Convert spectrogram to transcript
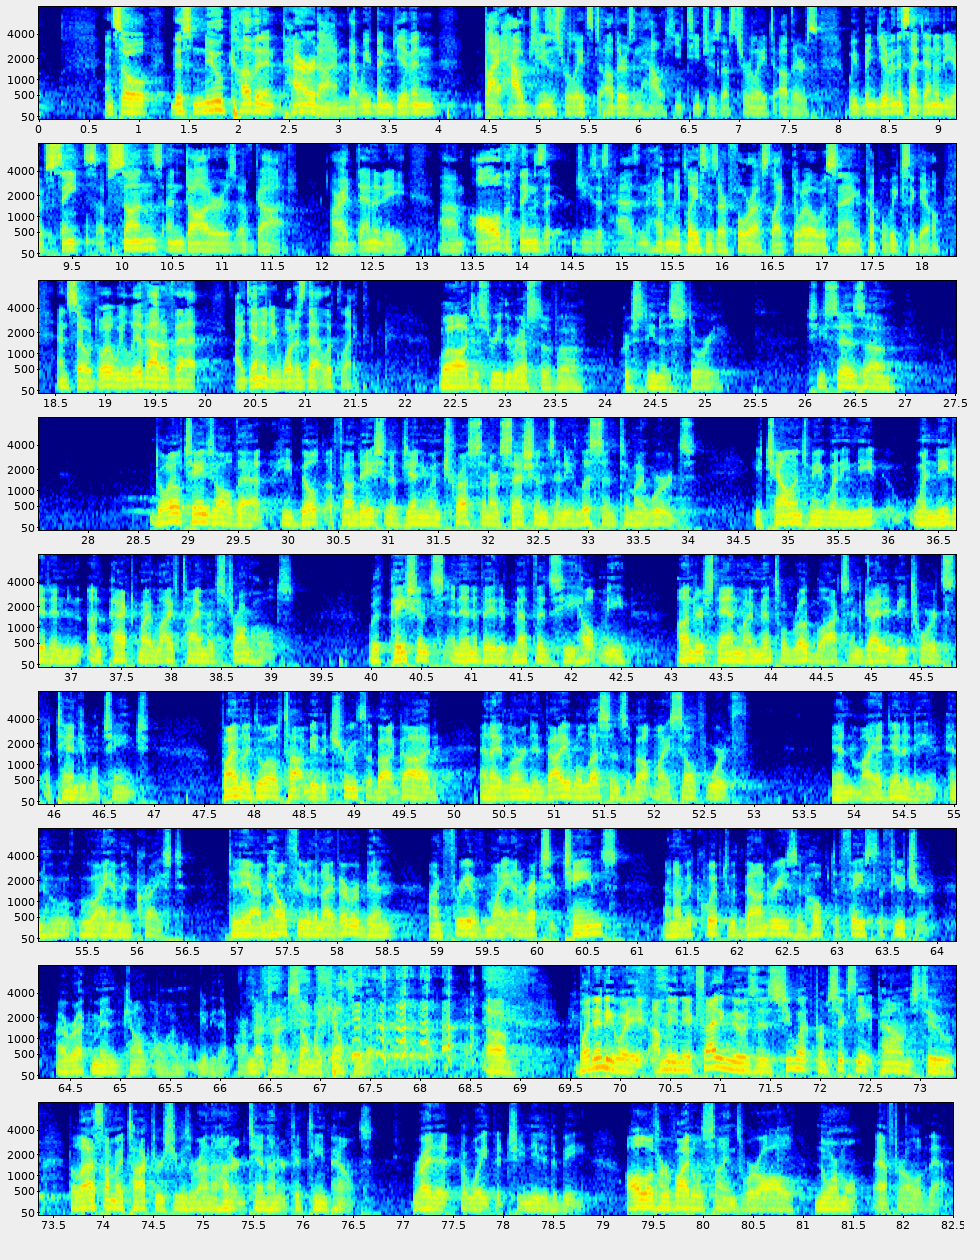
And so, this new covenant paradigm that we've been given by how Jesus relates to others and how he teaches us to relate to others, we've been given this identity of saints, of sons and daughters of God. Our identity, um, all the things that Jesus has in the heavenly places are for us, like Doyle was saying a couple weeks ago. And so, Doyle, we live out of that identity. What does that look like? Well, I'll just read the rest of uh, Christina's story. She says, um, Doyle changed all that. He built a foundation of genuine trust in our sessions and he listened to my words. He challenged me when, he need, when needed and unpacked my lifetime of strongholds. With patience and innovative methods, he helped me understand my mental roadblocks and guided me towards a tangible change. Finally, Doyle taught me the truth about God, and I learned invaluable lessons about my self worth and my identity and who, who I am in Christ. Today, I'm healthier than I've ever been. I'm free of my anorexic chains, and I'm equipped with boundaries and hope to face the future. I recommend count. Oh, I won't give you that part. I'm not trying to sell my counseling, but. Um, but anyway, I mean, the exciting news is she went from 68 pounds to the last time I talked to her, she was around 110, 115 pounds, right at the weight that she needed to be. All of her vital signs were all normal after all of that.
